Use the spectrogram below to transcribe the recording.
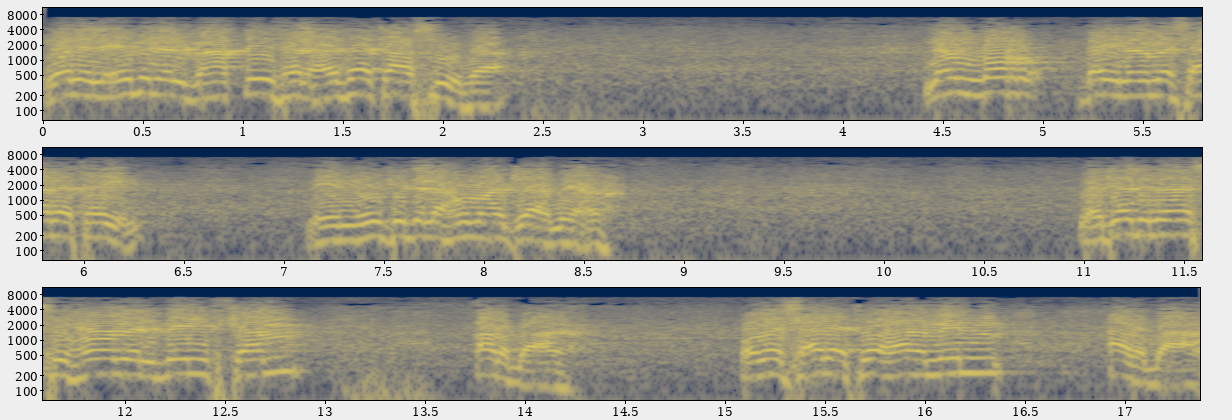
وللابن الباقي ثلاثة تعصيبا. ننظر بين المسألتين لنوجد لهما جامعة. وجدنا سهام البنت كم؟ أربعة. ومسألتها من أربعة.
